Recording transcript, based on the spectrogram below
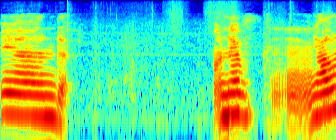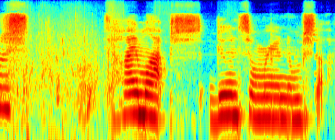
And I'll just time lapse doing some random stuff.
